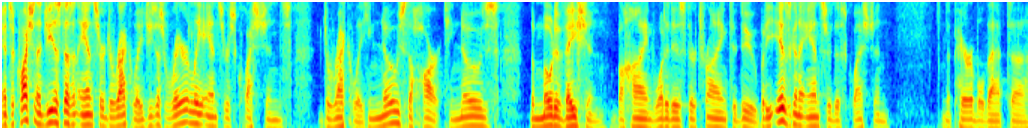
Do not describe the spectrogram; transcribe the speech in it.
it's a question that Jesus doesn't answer directly. Jesus rarely answers questions directly. He knows the heart, he knows the motivation behind what it is they're trying to do. But he is going to answer this question in the parable that. Uh,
